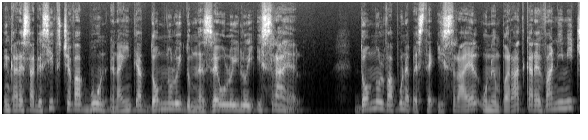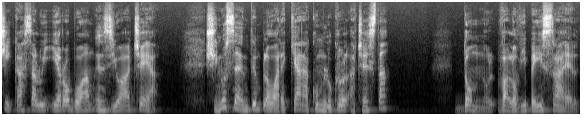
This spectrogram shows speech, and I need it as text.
în care s-a găsit ceva bun înaintea Domnului Dumnezeului lui Israel. Domnul va pune peste Israel un împărat care va nimici casa lui Ieroboam în ziua aceea. Și nu se întâmplă oare chiar acum lucrul acesta? Domnul va lovi pe Israel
